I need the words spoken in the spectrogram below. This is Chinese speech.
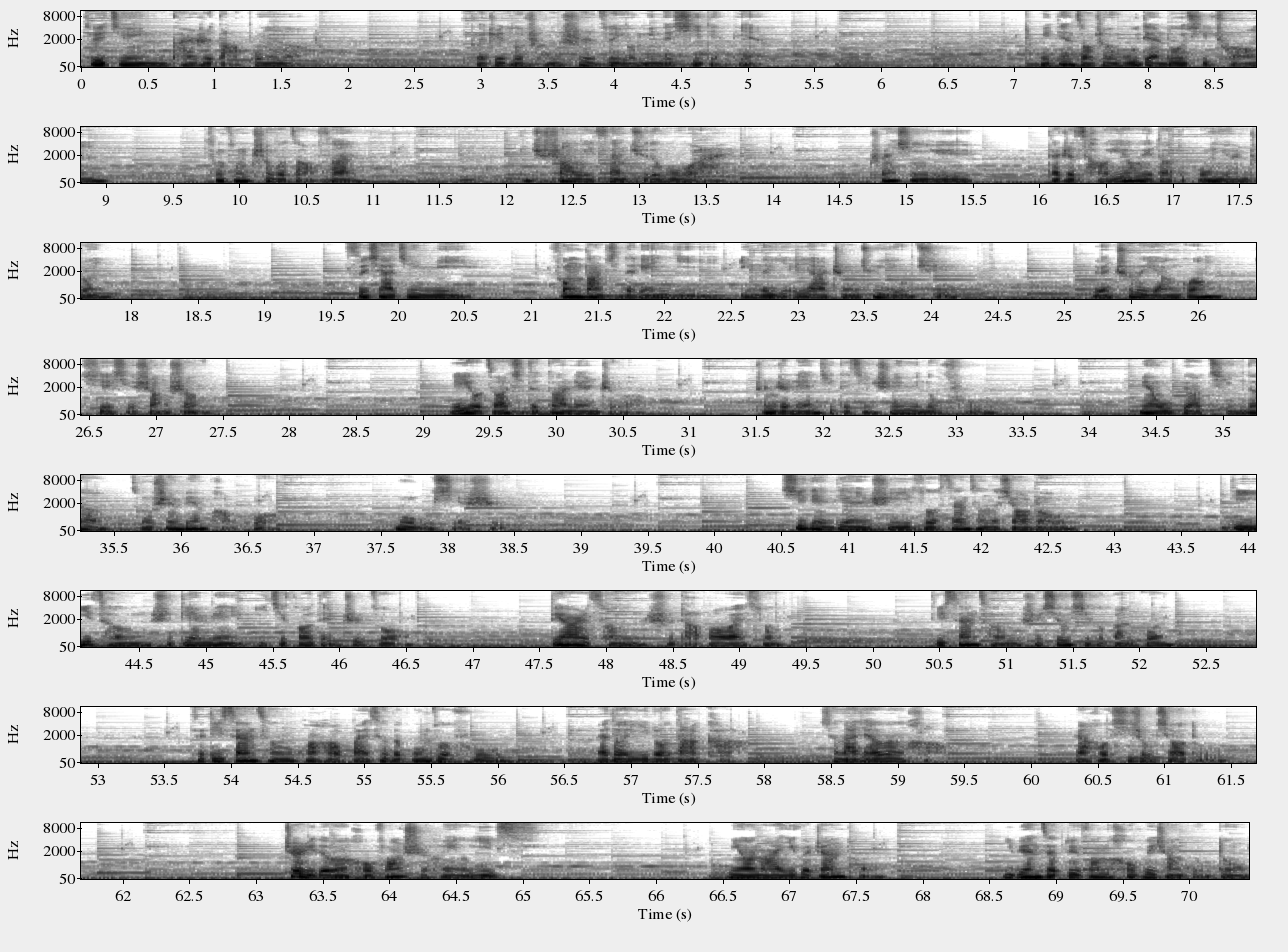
最近开始打工了，在这座城市最有名的西点店。每天早晨五点多起床，匆匆吃过早饭，迎着尚未散去的雾霭，穿行于带着草叶味道的公园中。四下静谧，风荡起的涟漪引得野鸭成群游去，远处的阳光斜斜上升。也有早起的锻炼者，穿着连体的紧身运动服，面无表情地从身边跑过，目不斜视。西点店是一座三层的小楼，第一层是店面以及糕点制作，第二层是打包外送，第三层是休息和办公。在第三层换好白色的工作服，来到一楼打卡。向大家问好，然后洗手消毒。这里的问候方式很有意思。你要拿一个粘筒，一边在对方的后背上滚动，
